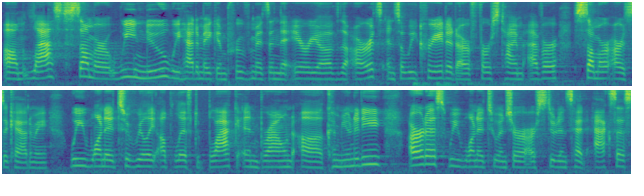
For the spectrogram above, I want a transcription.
Um, last summer, we knew we had to make improvements in the area of the arts, and so we created our first time ever Summer Arts Academy. We wanted to really uplift black and brown uh, community artists. We wanted to ensure our students had access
